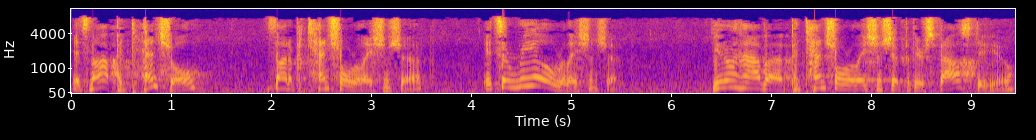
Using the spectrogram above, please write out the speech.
It's not potential. It's not a potential relationship. It's a real relationship. You don't have a potential relationship with your spouse, do you?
